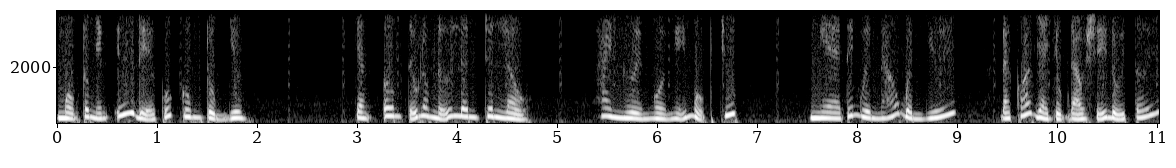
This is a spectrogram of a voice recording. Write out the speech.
một trong những yếu địa của cung trùng dương. Chàng ôm Tiểu Long Nữ lên trên lầu. Hai người ngồi nghỉ một chút. Nghe tiếng quyền náo bên dưới đã có vài chục đạo sĩ đuổi tới.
